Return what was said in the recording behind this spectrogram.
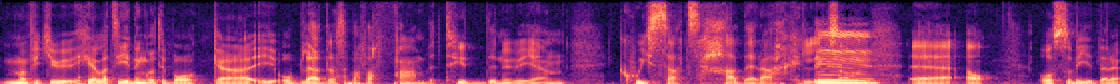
man fick ju hela tiden gå tillbaka i, och bläddra. Så bara, vad fan betydde nu igen Quisats Haderach liksom? Eh, ja, och så vidare.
